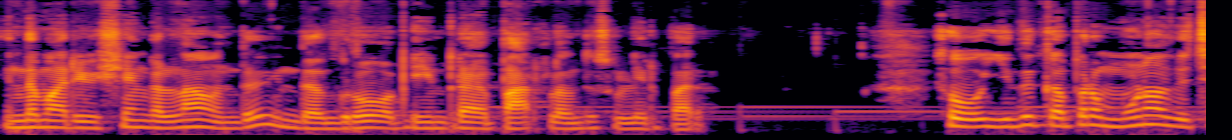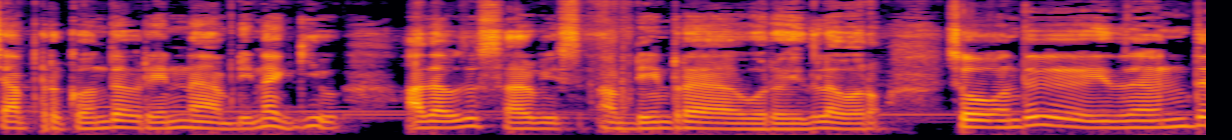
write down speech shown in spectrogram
இந்த மாதிரி விஷயங்கள்லாம் வந்து இந்த க்ரோ அப்படின்ற பார்ட்டில் வந்து சொல்லியிருப்பார். ஸோ இதுக்கப்புறம் மூணாவது சாப்டருக்கு வந்து அவர் என்ன அப்படின்னா கிவ் அதாவது சர்வீஸ் அப்படின்ற ஒரு இதில் வரும். ஸோ வந்து இது இந்த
